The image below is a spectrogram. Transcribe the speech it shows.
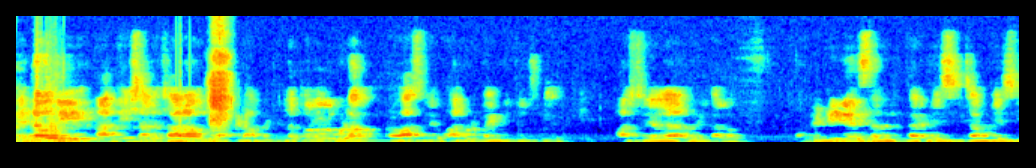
రెండవది ఆ దేశాల్లో చాలా ఉంది. అక్కడ పిల్ల తొలలు కూడా ప్రవాసులే వాళ్ళు కూడా బయట నుంచి వచ్చినారు ఆస్ట్రేలియా అమెరికాలో. రెడ్డి డేస్ తరిమేసి చంపేసి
